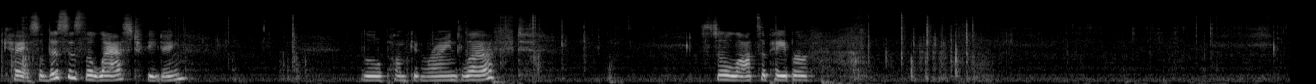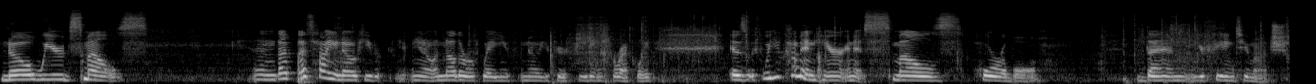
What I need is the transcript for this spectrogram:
Okay, so this is the last feeding. Little pumpkin rind left. Still lots of paper. No weird smells. And that, that's how you know if you, you know, another way you know if you're feeding correctly is if we come in here and it smells horrible, then you're feeding too much.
